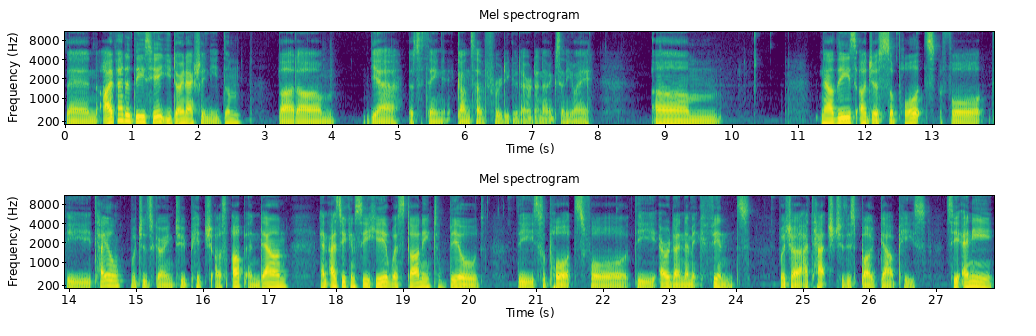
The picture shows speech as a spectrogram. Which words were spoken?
Then I've added these here. You don't actually need them. But um, yeah, that's the thing. Guns have pretty good aerodynamics anyway. Um, now these are just supports for the tail, which is going to pitch us up and down. And as you can see here, we're starting to build the supports for the aerodynamic fins, which are attached to this bugged out piece. See, any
